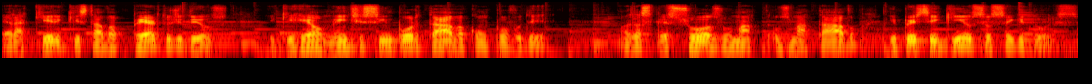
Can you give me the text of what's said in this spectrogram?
era aquele que estava perto de Deus e que realmente se importava com o povo dele. Mas as pessoas os matavam e perseguiam seus seguidores.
